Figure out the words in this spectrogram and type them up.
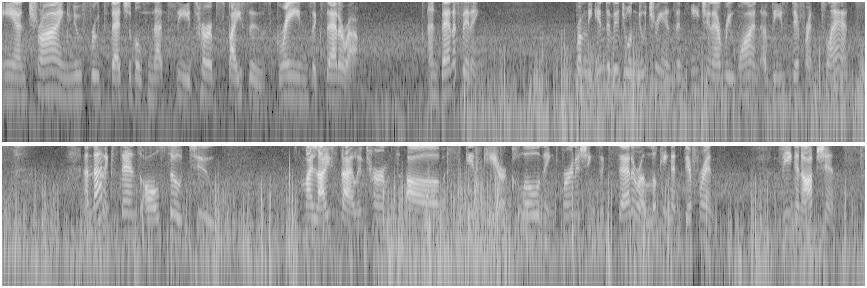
and trying new fruits, vegetables, nuts, seeds, herbs, spices, grains, etc and benefiting from the individual nutrients in each and every one of these different plants. And that extends also to my lifestyle in terms of skincare, clothing, furnishings, etc. Looking at different vegan options.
